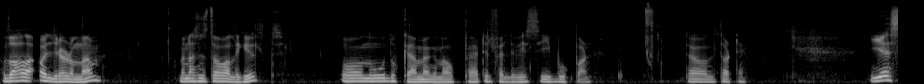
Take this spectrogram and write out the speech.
Og Da hadde jeg aldri hørt om dem, men jeg syns det var veldig kult. Og nå dukker jeg meg opp her tilfeldigvis i Bokbaren. Det var litt artig. Yes,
